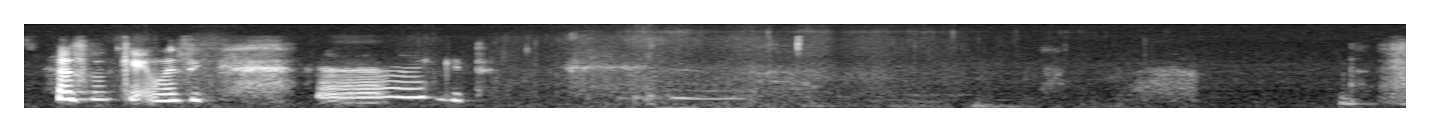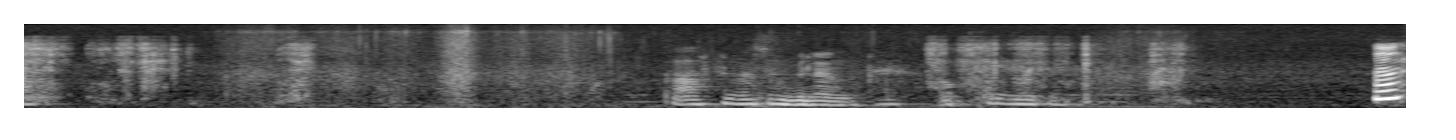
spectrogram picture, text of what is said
Aku kayak masih ah, gitu Alvin langsung bilang oke gitu. Hmm?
